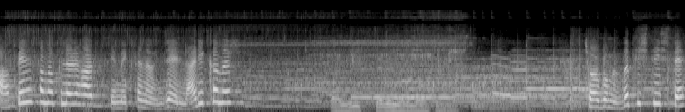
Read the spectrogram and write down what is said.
Aferin sana Florihat. Yemekten önce eller yıkanır. Ben hiç sevinmedim bu aslında. Çorbamız da pişti işte.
